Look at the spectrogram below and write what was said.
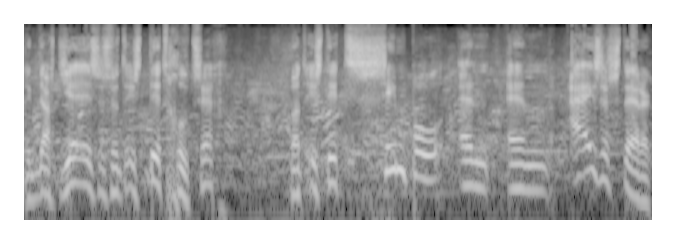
ik dacht, jezus, wat is dit goed zeg. Wat is dit simpel en, en ijzersterk.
